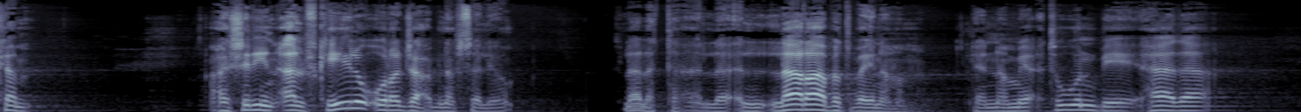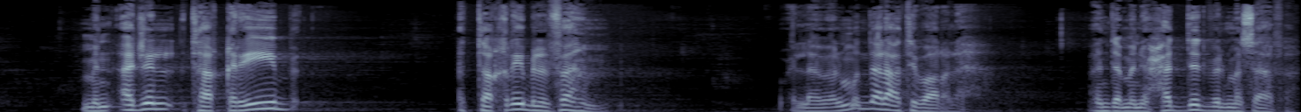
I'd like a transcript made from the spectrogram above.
كم؟ عشرين ألف كيلو ورجع بنفس اليوم. لا لا, لا رابط بينهم لأنهم يأتون بهذا من أجل تقريب التقريب للفهم. إلا المدة لا اعتبار لها عند من يحدد بالمسافة.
